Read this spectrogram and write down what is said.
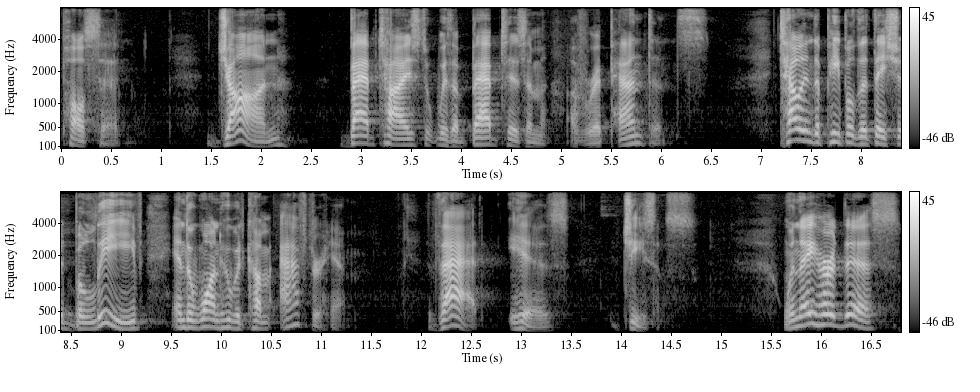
Paul said, John baptized with a baptism of repentance, telling the people that they should believe in the one who would come after him. That is Jesus. When they heard this,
